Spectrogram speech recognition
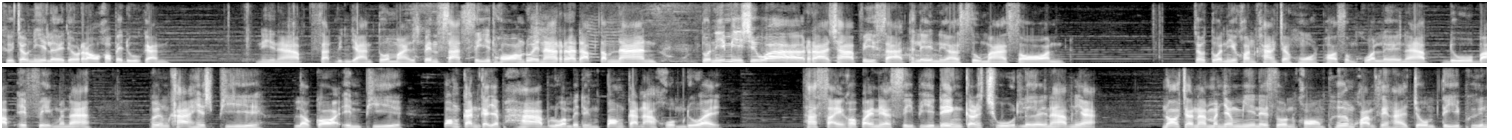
คือเจ้านี่เลยเดี๋ยวเราเข้าไปดูกัน นี่นะครับ สัตว์วิญญาณตัวใหม่เป็นสัตว์สีทองด้วยนะระดับตำนาน ตัวนี้มีชื่อว่าราชาปีศาจทะเลเหนือซูมาซอนเจ้าตัวนี้ค่อนข้างจะโหดพอสมควรเลยนะครับ ดูบัฟเอฟเฟกต์มันนะ เพิ่มค่า HP แล้วก็ MP ป้องกันกายภาพรวมไปถึงป้องกันอาคมด้วย ถ้าใส่เข้าไปเนี่ย CP เด้งกระฉูดเลยนะครับเนี่ยนอกจากนั้นมันยังมีในส่วนของเพิ่มความเสียหายโจมตีพื้น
